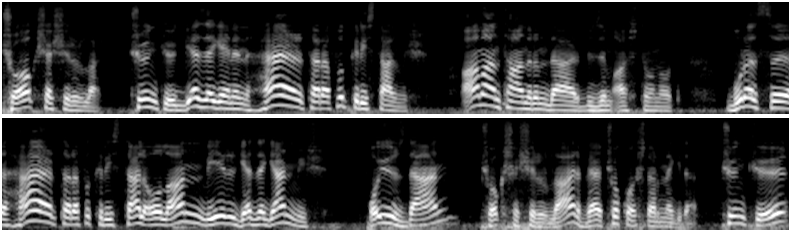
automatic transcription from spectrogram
çok şaşırırlar. Çünkü gezegenin her tarafı kristalmiş. Aman tanrım der bizim astronot. Burası her tarafı kristal olan bir gezegenmiş. O yüzden çok şaşırırlar ve çok hoşlarına gider. Çünkü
